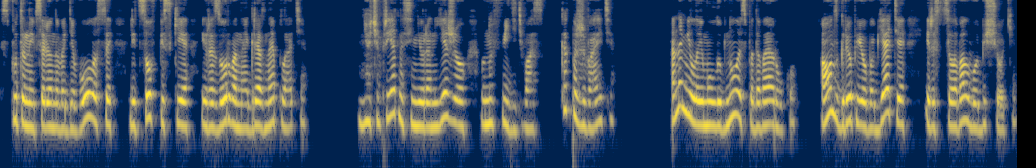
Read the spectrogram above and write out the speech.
Спутанные в соленой воде волосы, лицо в песке и разорванное грязное платье. «Мне очень приятно, сеньор Аньежио, вновь видеть вас. Как поживаете?» Она мило ему улыбнулась, подавая руку, а он сгреб ее в объятия и расцеловал в обе щеки.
